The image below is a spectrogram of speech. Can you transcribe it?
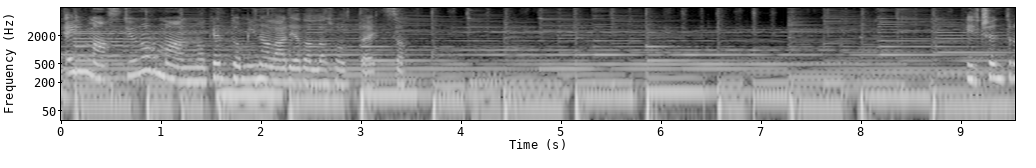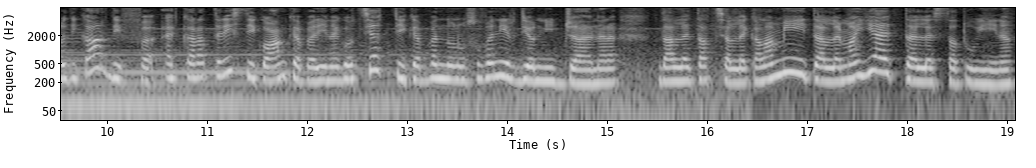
e il mastio normanno che domina l'area dalla sua altezza. Il centro di Cardiff è caratteristico anche per i negozietti che vendono souvenir di ogni genere, dalle tazze alle calamite, alle magliette e alle statuine.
